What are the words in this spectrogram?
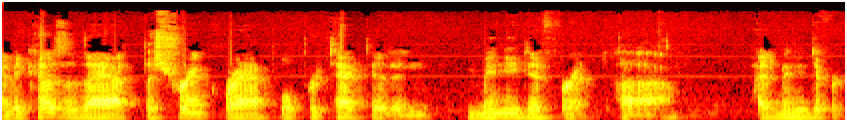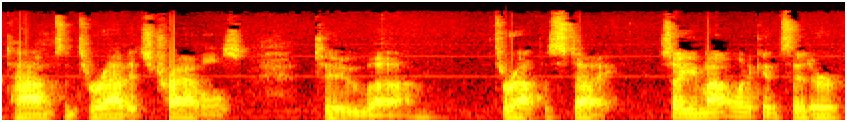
And because of that, the shrink wrap will protect it in many different, uh, at many different times and throughout its travels to uh, throughout the state. So you might want to consider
